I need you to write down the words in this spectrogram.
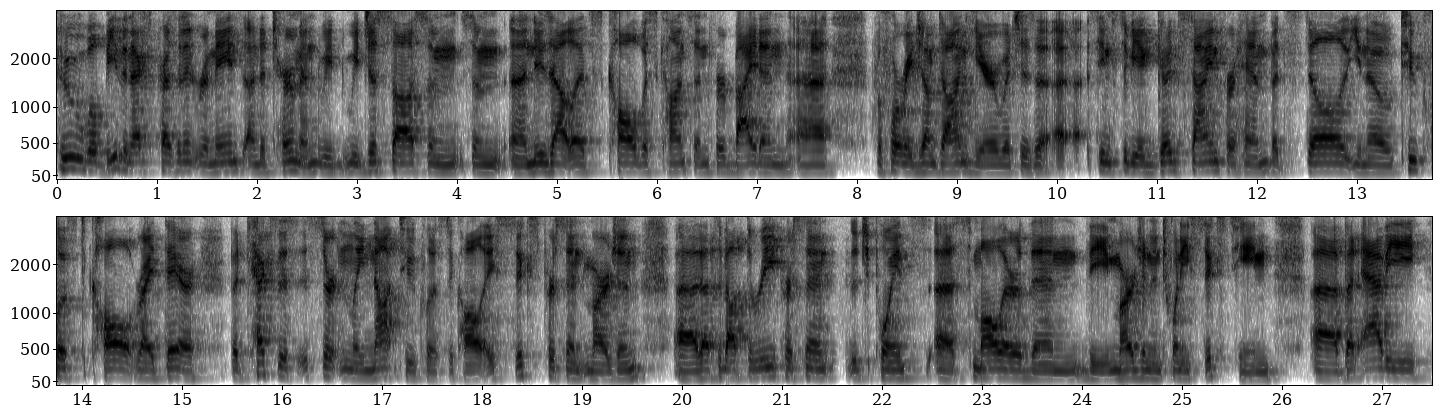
who will be the next president remains undetermined. We we just saw some some uh, news outlets call Wisconsin for Biden uh, before we jumped on here, which is a, a, seems to be a good sign for him, but still you know too close to call right there. But Texas is certainly not too close to call. A six percent margin, uh, that's about three percentage points uh, smaller than the margin in 2016. Uh, but Abby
